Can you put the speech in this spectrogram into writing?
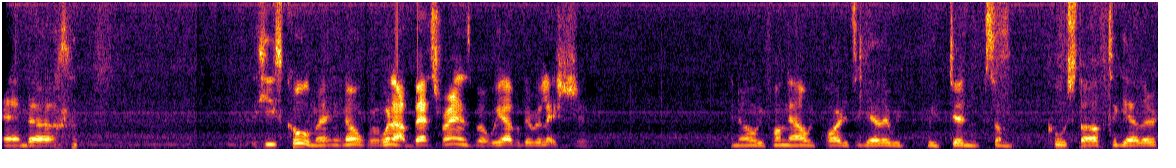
And uh, he's cool, man. You know, we're not best friends, but we have a good relationship. You know, we've hung out, we partied together, we we did some cool stuff together,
